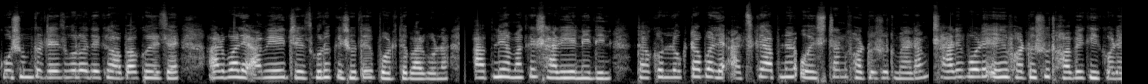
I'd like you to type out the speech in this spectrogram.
কুসুম তো ড্রেসগুলো দেখে অবাক হয়ে যায় আর বলে, আমি এই ড্রেসগুলো কিছুতেই পরতে পারব না। আপনি আমাকে শাড়ি এনে দিন। তখন লোকটা বলে, আজকে আপনার ওয়েস্টার্ন ফটোশ্যুট ম্যাডাম। শাড়ি পরে এই ফটোশ্যুট হবে কি করে?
